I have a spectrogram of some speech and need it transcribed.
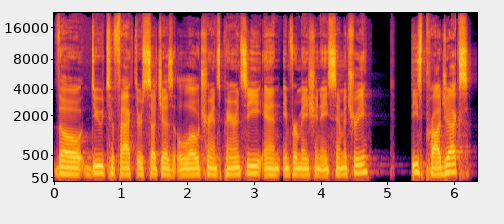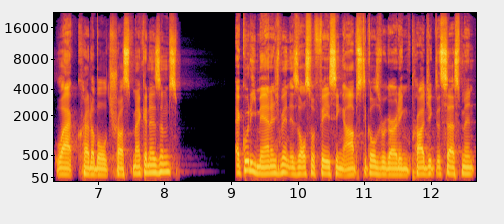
though due to factors such as low transparency and information asymmetry, these projects lack credible trust mechanisms. Equity management is also facing obstacles regarding project assessment,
